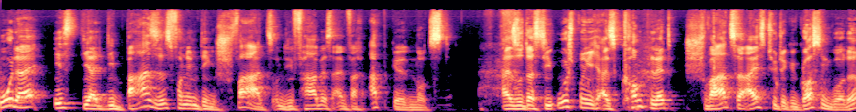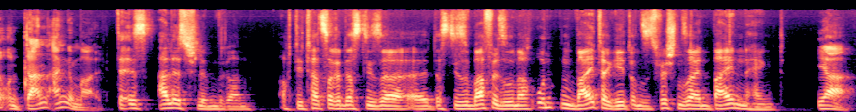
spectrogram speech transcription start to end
Oder ist ja die Basis von dem Ding schwarz und die Farbe ist einfach abgenutzt? Also, dass die ursprünglich als komplett schwarze Eistüte gegossen wurde und dann angemalt. Da ist alles schlimm dran. Auch die Tatsache, dass, dieser, äh, dass diese Waffel so nach unten weitergeht und zwischen seinen Beinen hängt. Ja.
